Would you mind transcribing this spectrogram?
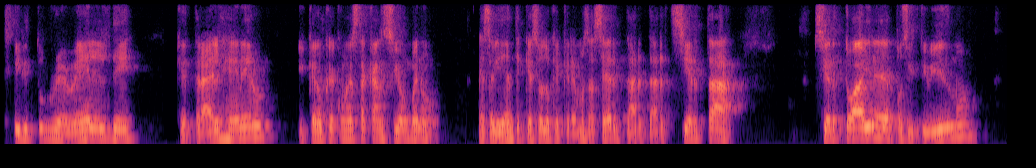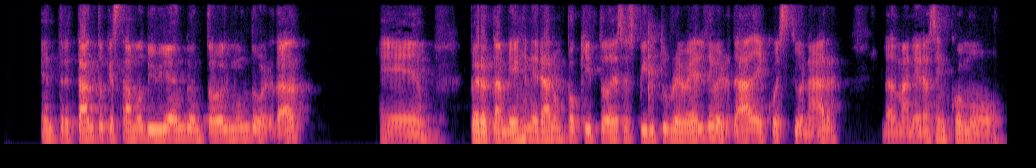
espíritu rebelde que trae el género. Y creo que con esta canción, bueno, es evidente que eso es lo que queremos hacer, dar, dar cierta, cierto aire de positivismo entre tanto que estamos viviendo en todo el mundo, ¿verdad? Eh, pero también generar un poquito de ese espíritu rebelde, ¿verdad? De cuestionar las maneras en cómo,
